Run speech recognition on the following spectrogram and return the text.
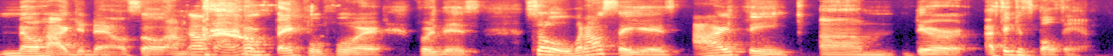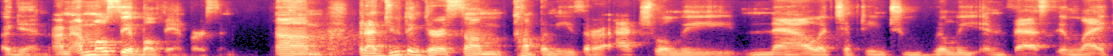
know how I get down. So I'm okay. I'm thankful for for this. So what I'll say is, I think um, there, I think it's both and. Again, I'm, I'm mostly a both and person. Um, but I do think there are some companies that are actually now attempting to really invest in like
